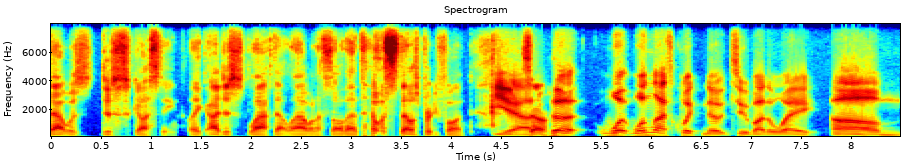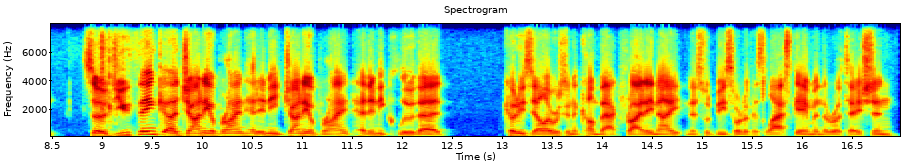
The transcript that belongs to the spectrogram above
that was disgusting. Like I just laughed out loud when I saw that. That was that was pretty fun. Yeah. So. The what one last quick note too, by the way. Um, so, do you think uh, Johnny O'Bryant had any Johnny O'Bryant had any clue that Cody Zeller was going to come back Friday night and this would be sort of his last game in the rotation?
